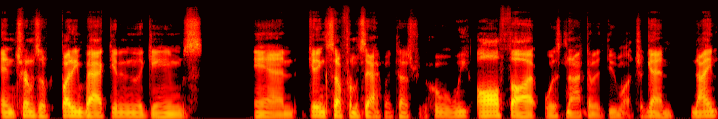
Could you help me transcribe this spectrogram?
in terms of fighting back, getting into the games, and getting stuff from Zach McKinstry, who we all thought was not going to do much. Again, nine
